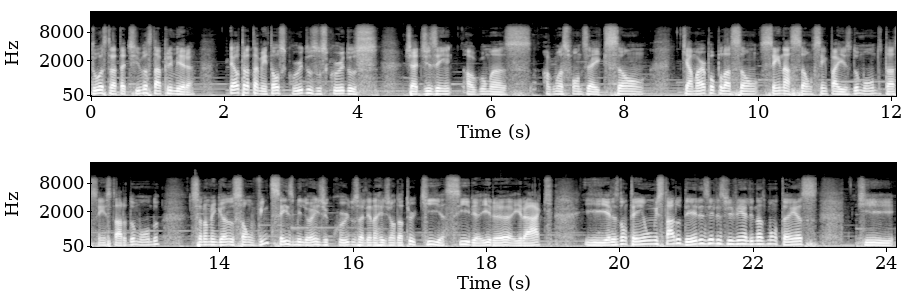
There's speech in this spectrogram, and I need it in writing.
duas tratativas, tá? A primeira é o tratamento aos curdos. Os curdos já dizem algumas, algumas fontes aí que são que é a maior população sem nação, sem país do mundo, tá? Sem estado do mundo. Se eu não me engano, são 26 milhões de curdos ali na região da Turquia, Síria, Irã, Iraque. E eles não têm um estado deles e eles vivem ali nas montanhas que,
